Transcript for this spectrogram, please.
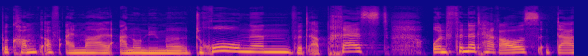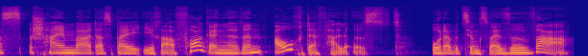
bekommt auf einmal anonyme Drohungen, wird erpresst und findet heraus, dass scheinbar das bei ihrer Vorgängerin auch der Fall ist oder beziehungsweise war.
